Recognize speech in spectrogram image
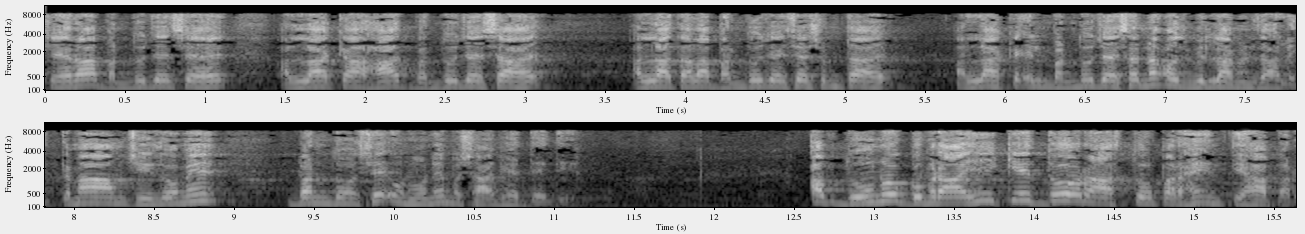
چہرہ بندو جیسے ہے، اللہ کا ہاتھ بندو جیسا ہے، اللہ تعالیٰ بندو جیسے سنتا ہے، اللہ کا علم بندو جیسا نہ عزب اللہ من ذالک۔ تمام چیزوں میں بندوں سے انہوں نے مشابہت دے دی۔ اب دونوں گمراہی کے دو راستوں پر ہیں انتہا پر۔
